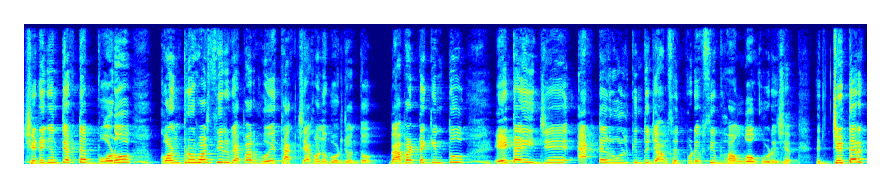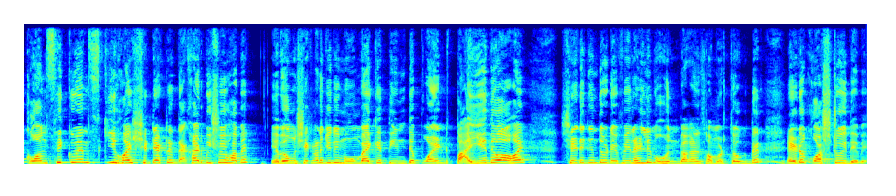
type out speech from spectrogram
সেটা কিন্তু একটা বড় কন্ট্রোভার্সির ব্যাপার হয়ে থাকছে এখনও পর্যন্ত। ব্যাপারটা কিন্তু এটাই যে একটা রুল কিন্তু জামশেদপুর এফসি ভঙ্গ করেছে। যেটার কনসিকুয়েন্স কি হয় সেটা একটা দেখার বিষয় হবে এবং সেখানে যদি মুম্বাইকে তিনটে পয়েন্ট পাইয়ে দেওয়া হয়, সেটা কিন্তু ডেফিনেটলি মোহনবাগান সমর্থকদের একটু কষ্টই দেবে।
